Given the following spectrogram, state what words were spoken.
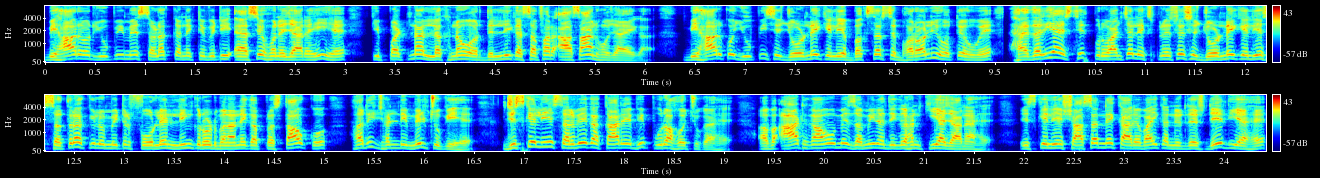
बिहार और यूपी में सड़क कनेक्टिविटी ऐसे होने जा रही है कि पटना, लखनऊ और दिल्ली का सफ़र आसान हो जाएगा। बिहार को यूपी से जोड़ने के लिए बक्सर से भरौली होते हुए हैदरिया स्थित पूर्वांचल एक्सप्रेसवे से जोड़ने के लिए 17 किलोमीटर फोरलेन लिंक रोड बनाने का प्रस्ताव को हरी झंडी मिल चुकी है, जिसके लिए सर्वे का कार्य भी पूरा हो चुका है। अब आठ गाँवों में ज़मीन अधिग्रहण किया जाना है। इसके लिए शासन ने कार्यवाही का निर्देश दे दिया है।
